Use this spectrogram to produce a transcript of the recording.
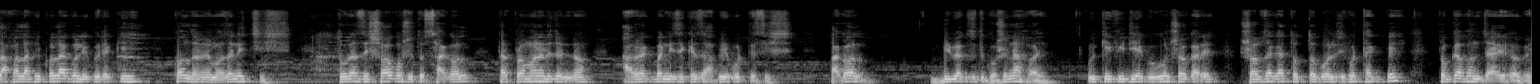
লাফালাফি কোলাগুলি করে কি কোন ধরনের মজা নিচ্ছিস? তোরা যে স্বঘোষিত ছাগল, তার প্রমাণের জন্য আরও একবার নিজেকে ঝাঁপিয়ে পড়তেছিস। পাগল? বিভাগ যদি ঘোষণা হয় উইকিপিডিয়া গুগল সহকারে সব জায়গায় তথ্য বল রিপোর্ট থাকবে, প্রজ্ঞাপন জারি হবে।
